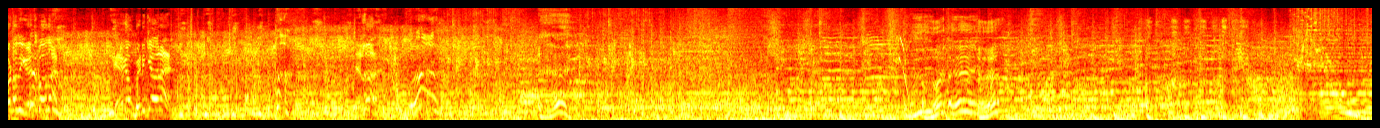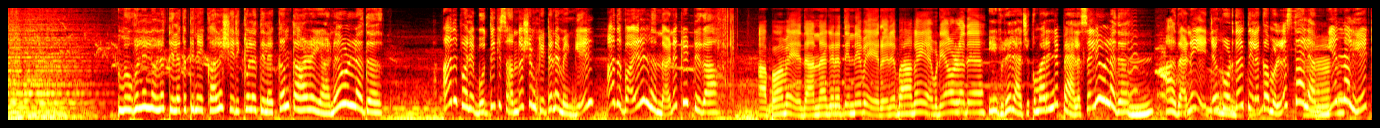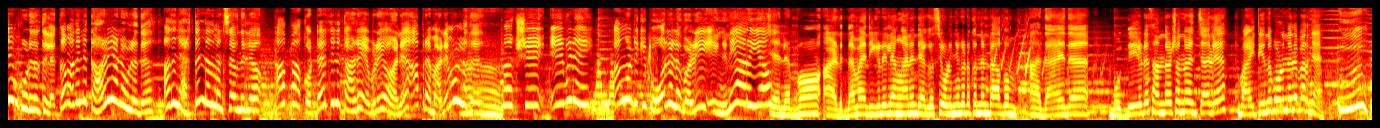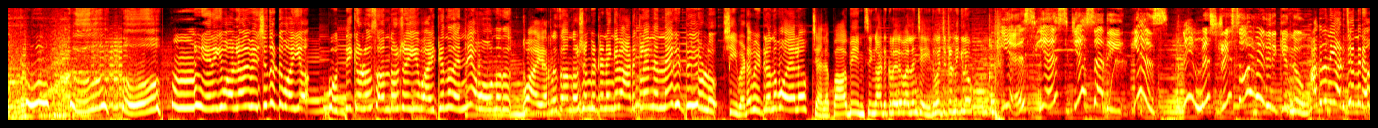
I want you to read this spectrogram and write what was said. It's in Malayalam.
ഇങ്ങോട്ട് നീ കേട്ട് പോകുന്ന വേഗം പിടിക്കവനെ ചെല്ല. മുകളിലുള്ള തിലകത്തിനേക്കാൾ ശരിക്കുള്ള തിലക്കം താഴെയാണ് ഉള്ളത്. അതുപോലെ ബുദ്ധിക്ക് സന്തോഷം കിട്ടണമെങ്കിൽ അത് വയറിൽ നിന്നാണ് കിട്ടുക അപ്പൊ വേദാനഗരത്തിന്റെ വേറൊരു ഭാഗം എവിടെയാ ഉള്ളത്? ഇവിടെ രാജകുമാരന്റെ പാലസ് അല്ലേ ഉള്ളത്? അതാണ് ഏറ്റവും കൂടുതൽ തിലക്കമുള്ള സ്ഥലം. എന്നാൽ ഏറ്റവും കൂടുതൽ തിലക്കം അതിന്റെ താഴെയാണ് ഉള്ളത്. അതിന്റെ അർത്ഥം എന്താന്ന് മനസ്സിലാവുന്നില്ല. അപ്പൊ ആ കൊട്ടാരത്തിന്റെ താഴെ എവിടെയോ ആണ് ആ പ്രമാണം ഉള്ളത്. പക്ഷേ എവിടെ? അങ്ങോട്ടേക്ക് പോകാനുള്ള വഴി എങ്ങനെയാ അറിയാം? ചിലപ്പോ അടുത്ത വരികളിൽ എങ്ങാനും രഹസ്യം ഒളിഞ്ഞു കിടക്കുന്നുണ്ടാകും. അതായത് ബുദ്ധിയുടെ സന്തോഷം എന്ന് വെച്ചാൽ വയറ്റിൽ നിന്ന് പോണെന്നല്ലേ പറഞ്ഞേ? എനിക്ക് വല്ലാതെ വിശന്നിട്ട് വയ്യ. ബുദ്ധിക്കുള്ള സന്തോഷം ഈ വയറ്റിന്ന് തന്നെയാ പോകുന്നത്. വയറിന് സന്തോഷം കിട്ടണമെങ്കിൽ അടുക്കളയിൽ നിന്നേ കിട്ടുകയുള്ളൂ. ശിവയുടെ വീട്ടിലൊന്ന് പോയാലോ? ചിലപ്പോ ആ ഭീംസിംഗ് അടുക്കളയിൽ വല്ലതും ചെയ്തു വെച്ചിട്ടുണ്ടെങ്കിലോ? അതിന് നീ അടിച്ചെന്തിനാ?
